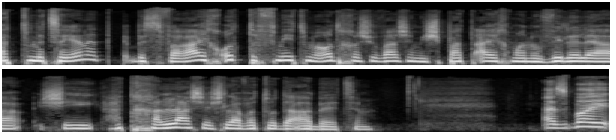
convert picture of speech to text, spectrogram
את מציינת בספרייך עוד תפנית מאוד חשובה שמשפט אייכמן הוביל אליה, שהיא התחלה של שלב התודעה בעצם. אז בואי,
